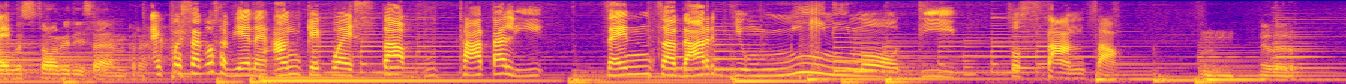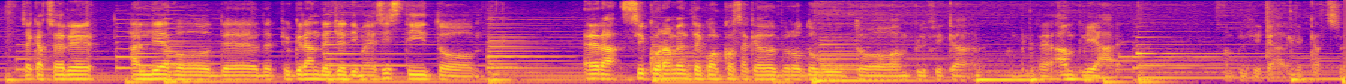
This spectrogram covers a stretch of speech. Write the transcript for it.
Eh, love story di sempre. E questa cosa viene anche questa buttata lì senza dargli un minimo di sostanza. Mm, è vero. Cioè, cazzo, eri allievo de- del più grande Jedi mai esistito. Era sicuramente qualcosa che avrebbero dovuto amplificare. amplificare- ampliare. Amplificare, che cazzo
